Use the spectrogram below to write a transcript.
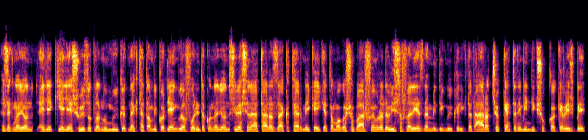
ezek nagyon egy kiegyensúlyozatlanul működnek, tehát amikor gyengül a forint, akkor nagyon szívesen átárazzák a termékeiket a magasabb árfolyamra, de visszafelé ez nem mindig működik. Tehát árat csökkenteni mindig sokkal kevésbé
